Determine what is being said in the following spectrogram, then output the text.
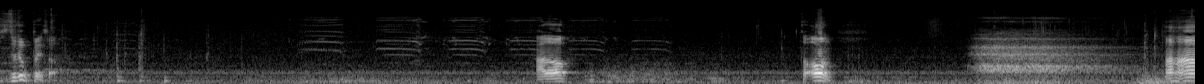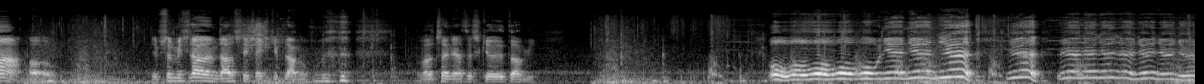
zróbmy to. Halo? To on! Aha! O, o. Nie przemyślałem dalszej części planu. Walczenia ze szkieletami. O, o, o, o, o, nie, nie, nie! Nie, nie, nie, nie, nie, nie, nie, nie, nie,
